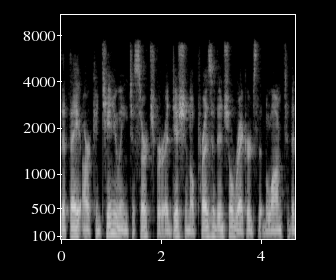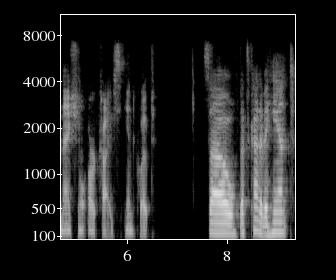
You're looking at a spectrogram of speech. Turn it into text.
that they are continuing to search for additional presidential records that belong to the National Archives, end quote. So that's kind of a hint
